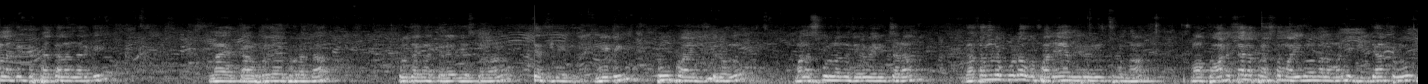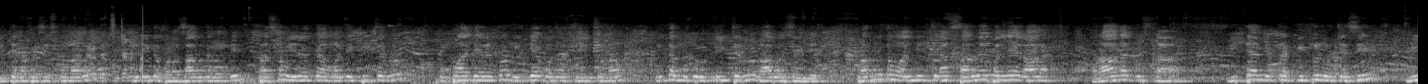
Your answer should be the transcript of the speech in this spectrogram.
అలాంటి పెద్దలందరికీ నా యొక్క హృదయపూర్వక కృతజ్ఞత తెలియజేస్తున్నాను. మీటింగ్ టూ పాయింట్ జీరోను మన స్కూల్లో నిర్వహించడం గతంలో కూడా ఒక పర్యాయం నిర్వహించుకున్నాం. మా పాఠశాల ప్రస్తుతం ఐదు వందల మంది విద్యార్థులు విద్యను అభ్యసిస్తున్నారు. ఇంకా కొనసాగుతుంది ప్రస్తుతం ఇరవై ఒక్క మంది టీచర్లు ఉపాధ్యాయులతో విద్యా బోధన చేయించున్నాం ఇంకా ముగ్గురు టీచర్లు రావాల్సింది ప్రభుత్వం అందించిన సర్వేపల్లె రాధా రాధాకృష్ణ విద్యామిత్ర కిట్లను వచ్చేసి మీ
